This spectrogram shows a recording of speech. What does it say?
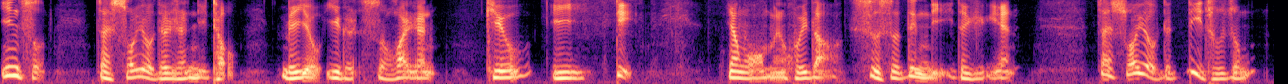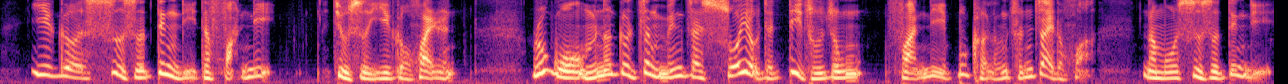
因此，在所有的人里头，没有一个是坏人。Q E D。让我们回到四色定理的语言，在所有的地图中，一个四色定理的反例就是一个坏人。如果我们能够证明在所有的地图中反例不可能存在的话，那么四色定理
